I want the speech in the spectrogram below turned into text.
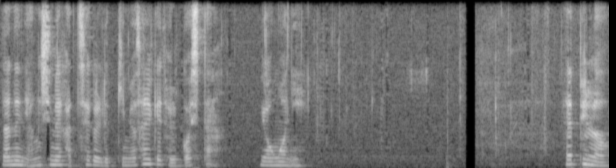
나는 양심의 가책을 느끼며 살게 될 것이다. 영원히. 에필러그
